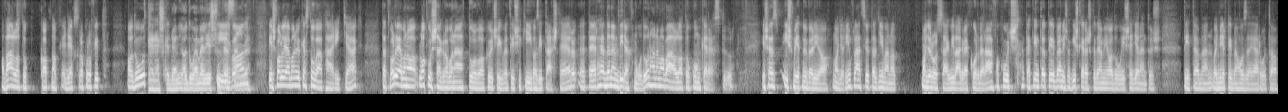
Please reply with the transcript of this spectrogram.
a vállalatok kapnak egy extra profit adót. Kereskedelmi adóemelés Így van, és valójában ők ezt tovább hárítják. Tehát valójában a lakosságra van áttolva a költségvetési kiigazítás ter- terhe, de nem direkt módon, hanem a vállalatokon keresztül. És ez ismét növeli a magyar inflációt, tehát nyilván a Magyarország világrekorder áfakulcs tekintetében, és a kiskereskedelmi adó is egy jelentős tételben vagy mértékben hozzájárult a,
